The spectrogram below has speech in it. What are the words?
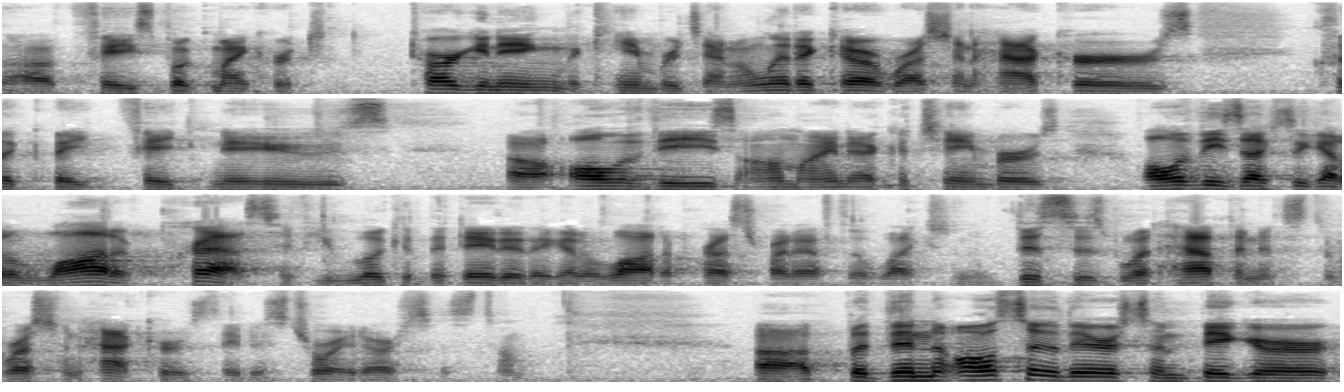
uh, Facebook micro-targeting, the Cambridge Analytica, Russian hackers, clickbait fake news, uh, all of these online echo chambers, all of these actually got a lot of press. If you look at the data, they got a lot of press right after the election. This is what happened. It's the Russian hackers. They destroyed our system. Uh, but then also there are some bigger,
